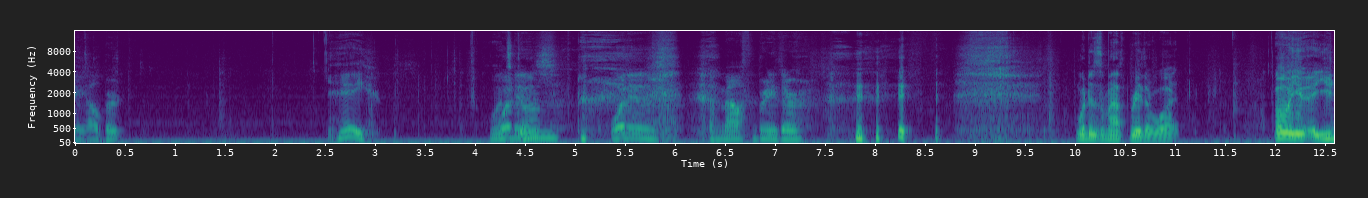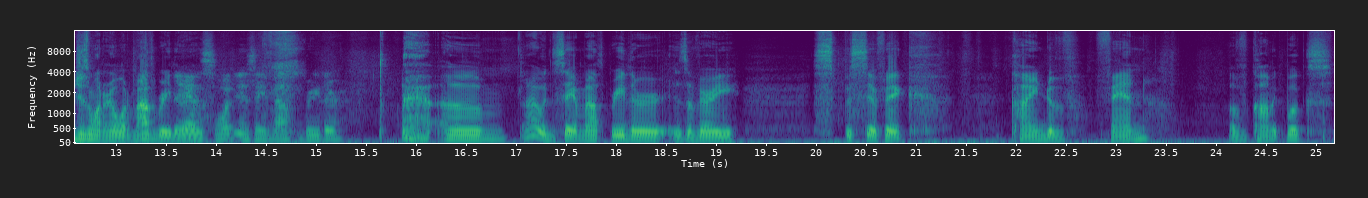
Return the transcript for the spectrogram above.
Hey, Albert. Hey. What's What going is what is a mouth breather? What is a mouth breather what? Oh, you you just want to know what a mouth breather Yeah, is. what is a mouth breather? Um, I would say a mouth breather is a very specific kind of fan of comic books.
